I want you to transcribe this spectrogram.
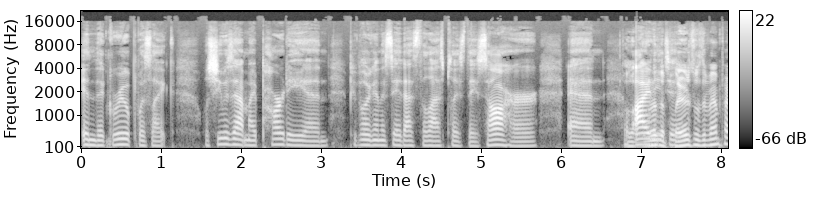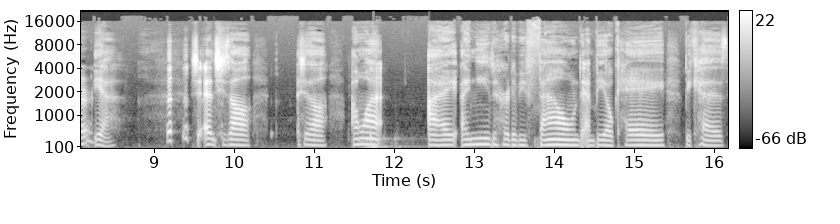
in the group was like well she was at my party and people are going to say that's the last place they saw her and Hold on, i one of the to players was a vampire. yeah she, and she's all she's all i want i i need her to be found and be okay because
